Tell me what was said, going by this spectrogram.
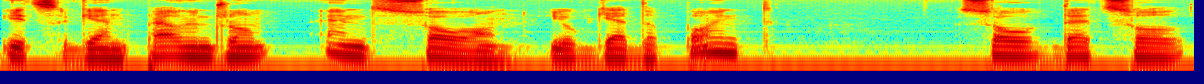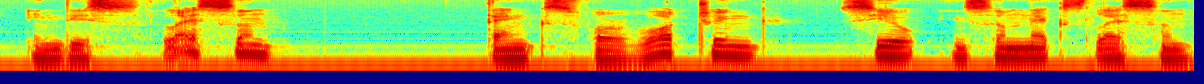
It's again palindrome and so on. You get the point. So that's all in this lesson. Thanks for watching. See you in some next lesson.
